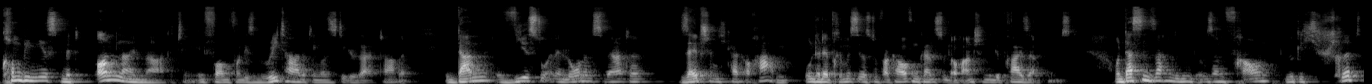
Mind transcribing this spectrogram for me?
kombinierst mit Online Marketing in Form von diesem Retargeting, was ich dir gesagt habe, dann wirst du eine lohnenswerte Selbstständigkeit auch haben. Unter der Prämisse, dass du verkaufen kannst und auch anständige Preise abnimmst. Und das sind Sachen, die wir mit unseren Frauen wirklich Schritt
